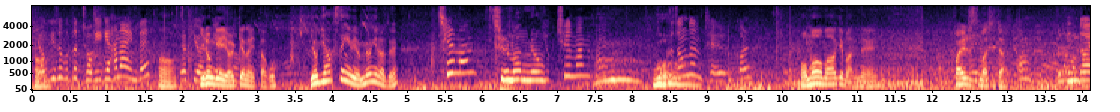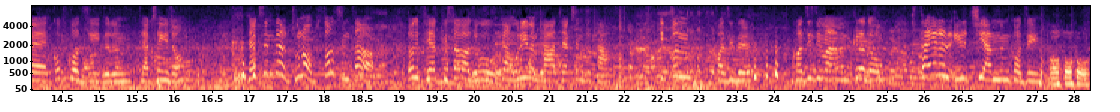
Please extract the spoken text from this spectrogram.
어. 여기서부터 저기 이게 하나인데? 어, 이렇게 이런 10개 게 있어. 10개나 있다고 여기 학생이 몇 명이나 돼? 7만? 7만 명? 6, 7만? 어. 우와 그 정도는 될걸? 어마어마하게 많네 과일 주스 마시자 어. 인도의 꼬꼬지들은 대학생이죠. 대학생들 돈 없어 진짜. 여기 대학 비싸가지고 그냥 우리는 다 대학생들 다 이쁜 거지들. 거지지만 그래도 스타일을 잃지 않는 거지. 어,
